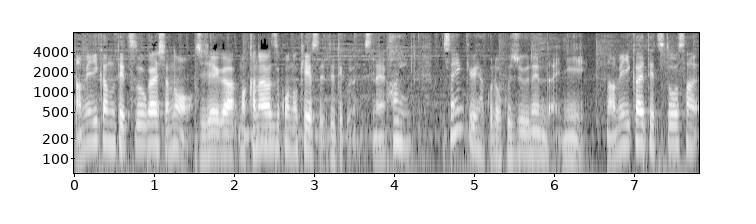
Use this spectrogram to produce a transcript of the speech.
アメリカの鉄道会社の事例が、まあ、必ずこのケースで出てくるんですね。はい、1960年代にアメリカで鉄道産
